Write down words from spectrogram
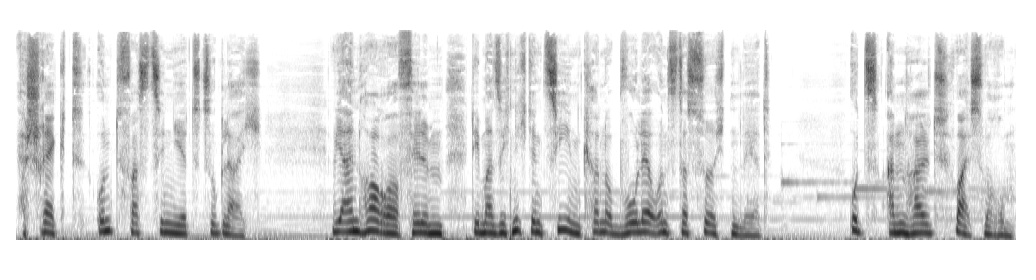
erschreckt und fasziniert zugleich wie ein Horrorfilm, dem man sich nicht entziehen kann, obwohl er uns das Fürchten lehrt. Utz Anhalt weiß warum.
